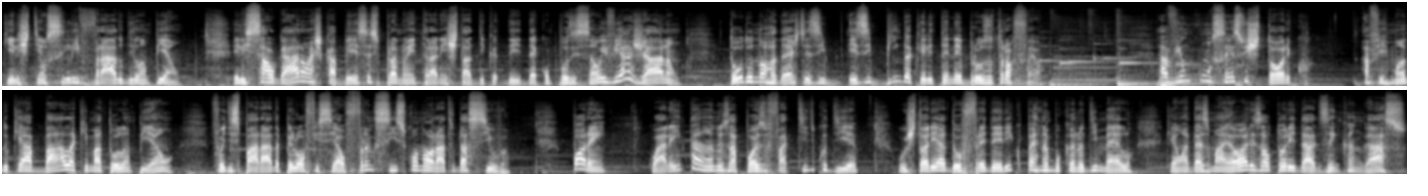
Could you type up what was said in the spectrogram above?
que eles tinham se livrado de Lampião. Eles salgaram as cabeças para não entrar em estado de, de decomposição e viajaram todo o Nordeste exibindo aquele tenebroso troféu havia um consenso histórico afirmando que a bala que matou Lampião foi disparada pelo oficial Francisco Honorato da Silva. Porém, 40 anos após o fatídico dia, o historiador Frederico Pernambucano de Melo, que é uma das maiores autoridades em cangaço,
